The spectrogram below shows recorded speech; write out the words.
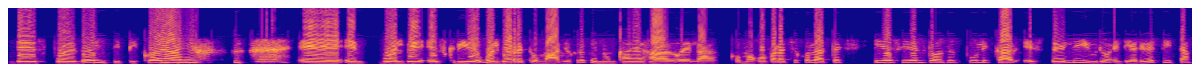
después de veintipico de años eh, em, vuelve, escribe, vuelve a retomar, yo creo que nunca ha dejado de la como agua para chocolate y decide entonces publicar este libro, el diario de Tita,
